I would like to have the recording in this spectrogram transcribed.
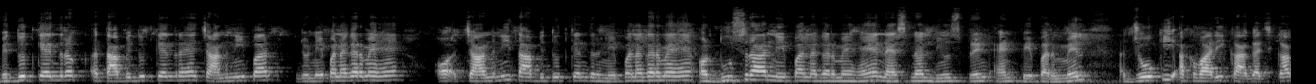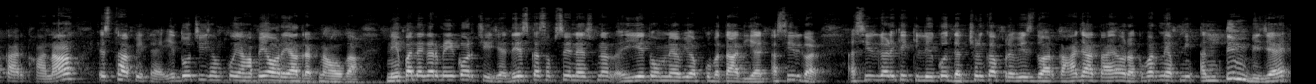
विद्युत केंद्र, ताप विद्युत केंद्र है चांदनी पर, जो नेपानगर में है और चांदनी ताप विद्युत केंद्र नेपानगर में है और दूसरा नेपानगर में है national newsprint and paper mill, जो कि अखबारी कागज़ का कारखाना स्थापित है। ये दो चीज़ हमको यहाँ पे और याद रखना होगा। नेपानगर में एक और चीज़ है, देश का सबसे नेशनल, ये तो हमने अभी आपको बता दिया, असीरगढ़। असीरगढ़ के किले को दक्षिण का प्रवेश द्वार कहा जाता है और अकबर ने अपनी अंतिम विजय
